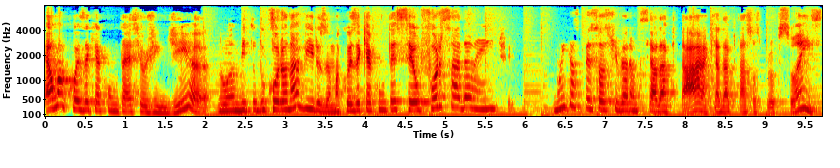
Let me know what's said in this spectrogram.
É uma coisa que acontece hoje em dia no âmbito do coronavírus, é uma coisa que aconteceu forçadamente. Muitas pessoas tiveram que se adaptar, que adaptar suas profissões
